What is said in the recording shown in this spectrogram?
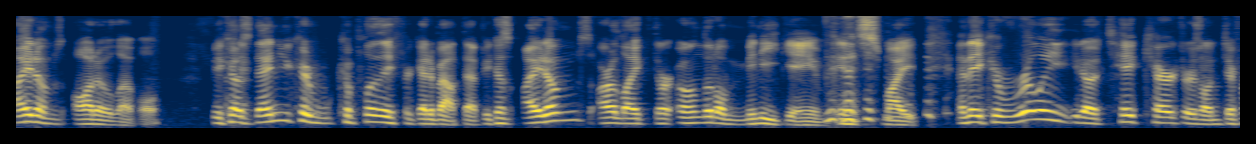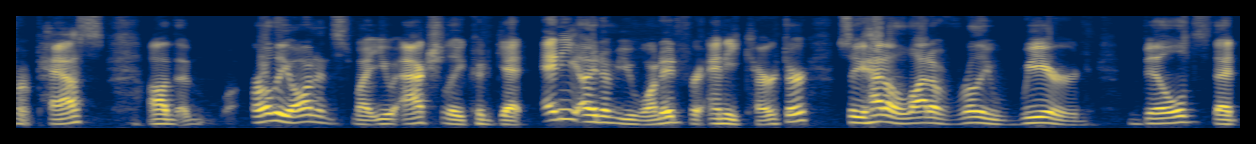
items auto level because then you can completely forget about that because items are like their own little mini game in smite and they can really you know take characters on different paths uh, early on in smite you actually could get any item you wanted for any character so you had a lot of really weird builds that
